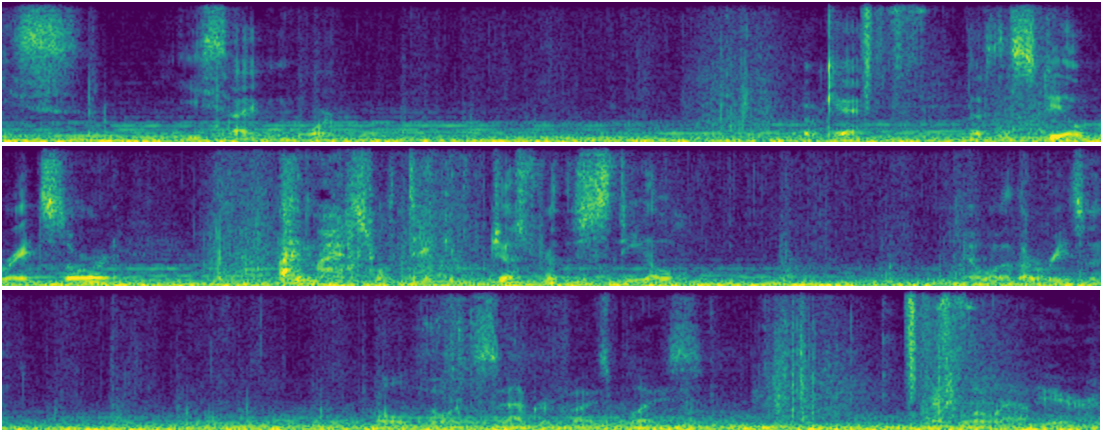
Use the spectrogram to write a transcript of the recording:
Yes. Yes, I'm warm. Okay. That's a steel greatsword. I might as well take it just for the steel. No other reason. Old North sacrifice place. Careful around here.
